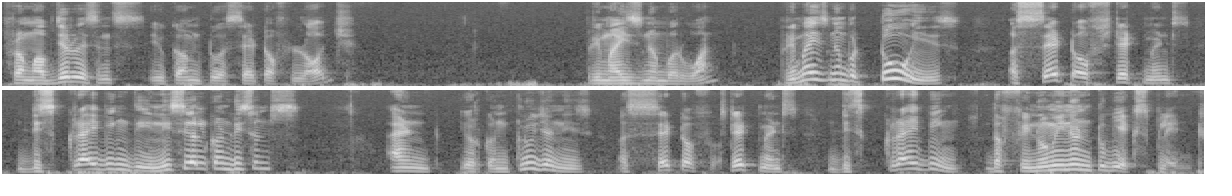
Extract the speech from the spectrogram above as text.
from observations you come to a set of laws premise number 1. Premise number 2 is a set of statements describing the initial conditions and your conclusion is a set of statements describing the phenomenon to be explained.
